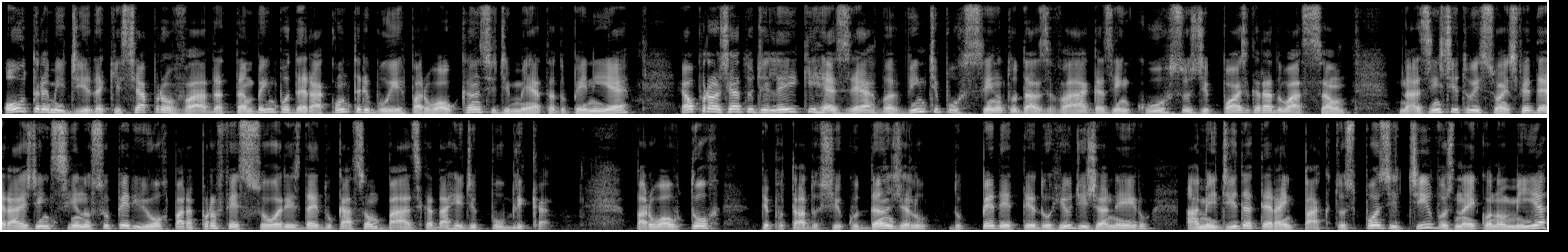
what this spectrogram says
Outra medida que, se aprovada, também poderá contribuir para o alcance de meta do PNE é o projeto de lei que reserva 20% das vagas em cursos de pós-graduação nas instituições federais de ensino superior para professores da educação básica da rede pública. Para o autor, deputado Chico D'Angelo, do PDT do Rio de Janeiro, a medida terá impactos positivos na economia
